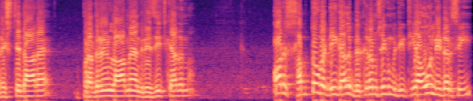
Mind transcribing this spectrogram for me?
ਰਿਸ਼ਤੇਦਾਰ ਹੈ ਬ੍ਰਦਰ ਇਨ ਲਾ ਮੈਂ ਅੰਗਰੇਜ਼ੀ ਚ ਕਹਿ ਦਿੰਦਾ। ਔਰ ਸਭ ਤੋਂ ਵੱਡੀ ਗੱਲ ਵਿਕਰਮ ਸਿੰਘ ਮਜੀਠੀਆ, ਉਹ ਲੀਡਰ ਸੀ,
